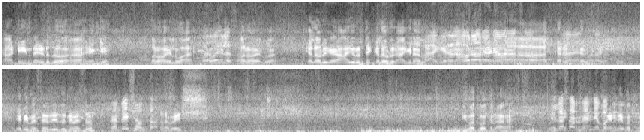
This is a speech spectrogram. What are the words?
ಕಾಟಿಯಿಂದ ಹಿಡಿದು ಹೆಂಗೆ? ಪರವಾಗಿಲ್ವಾ? ಪರವಾಗಿಲ್ಲ ಸರ್. ಪರವಾಗಿಲ್ವಾ? ಕೆಲವ್ರಿಗೆ ಆಗಿರುತ್ತೆ ಕೆಲವ್ರಿಗೆ ಆಗಿರಲ್ಲ. ಆಗಿರಲ್ಲ ಅವ್ರವ್ರ ಹಣೆ ಬರ ಹಾಂ ಕರೆಕ್ಟ್ ಕರೆಕ್ಟ್ ಕರೆಕ್ಟ್ ಏನು ನಿಮ್ಮ ಹೆಸರು ಇದು ನಿಮ್ಮ ಹೆಸರು? ರಮೇಶ್ ಅಂತ. ರಮೇಶ್. ಇವತ್ತು ಬಂದ್ರಾ? ಇಲ್ಲ ಸರ್ ನೆನ್ನೆ ಬಂದ್ರೆ ಬಂದ್ರ?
